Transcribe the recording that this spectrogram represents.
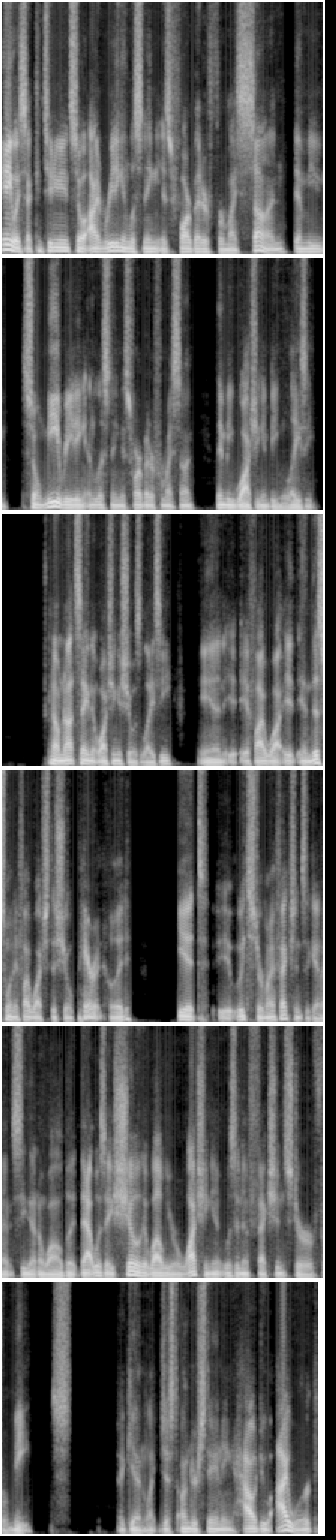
anyways, uh, continuing. So I'm reading and listening is far better for my son than me. So me reading and listening is far better for my son than me watching and being lazy. Now I'm not saying that watching a show is lazy. And if I watch it in this one, if I watch the show Parenthood, it it would stir my affections again. I haven't seen that in a while, but that was a show that while we were watching it was an affection stir for me. Again, like just understanding how do I work.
